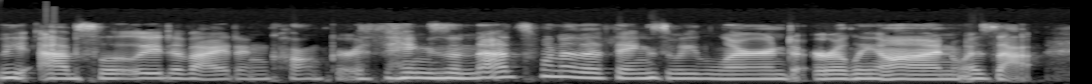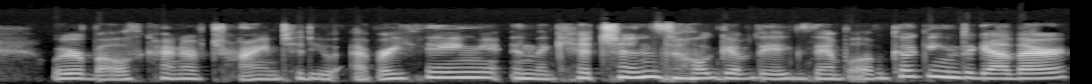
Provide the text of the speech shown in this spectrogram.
we absolutely divide and conquer things and that's one of the things we learned early on was that we were both kind of trying to do everything in the kitchen. So i'll give the example of cooking together.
